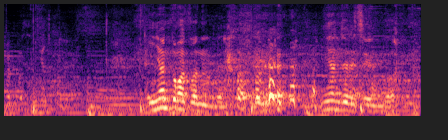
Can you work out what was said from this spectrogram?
팔고 생겼다. 2년 동안 썼는데 2년 전에 찍은 거.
